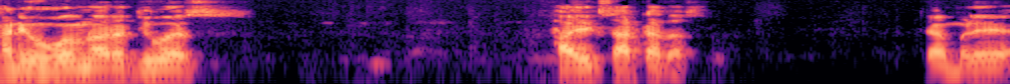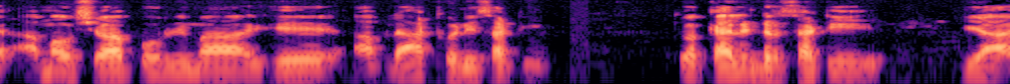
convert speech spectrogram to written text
आणि उगवणारा दिवस हा एक सारखाच असतो. त्यामुळे अमावस्या पौर्णिमा हे आपल्या आठवणीसाठी किंवा कॅलेंडरसाठी या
